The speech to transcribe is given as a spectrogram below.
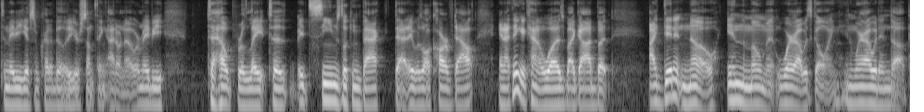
to maybe give some credibility or something. I don't know. Or maybe to help relate to it seems looking back that it was all carved out. And I think it kind of was by God, but I didn't know in the moment where I was going and where I would end up.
